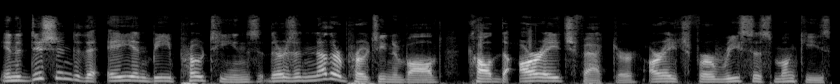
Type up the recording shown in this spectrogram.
In addition to the A and B proteins, there's another protein involved called the RH factor, RH for rhesus monkeys,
